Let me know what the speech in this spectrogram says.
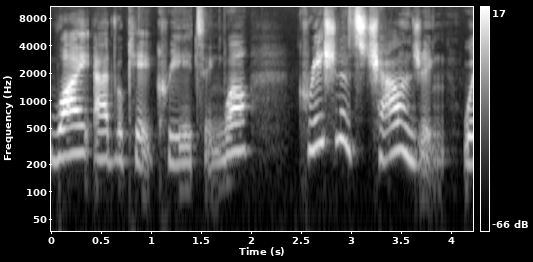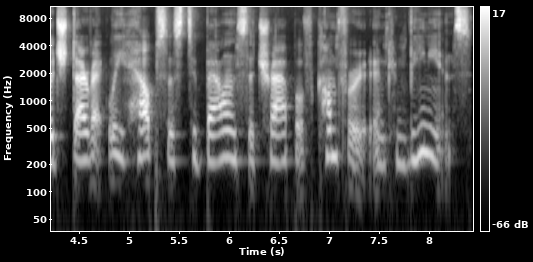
Why advocate creating? Well, creation is challenging, which directly helps us to balance the trap of comfort and convenience.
